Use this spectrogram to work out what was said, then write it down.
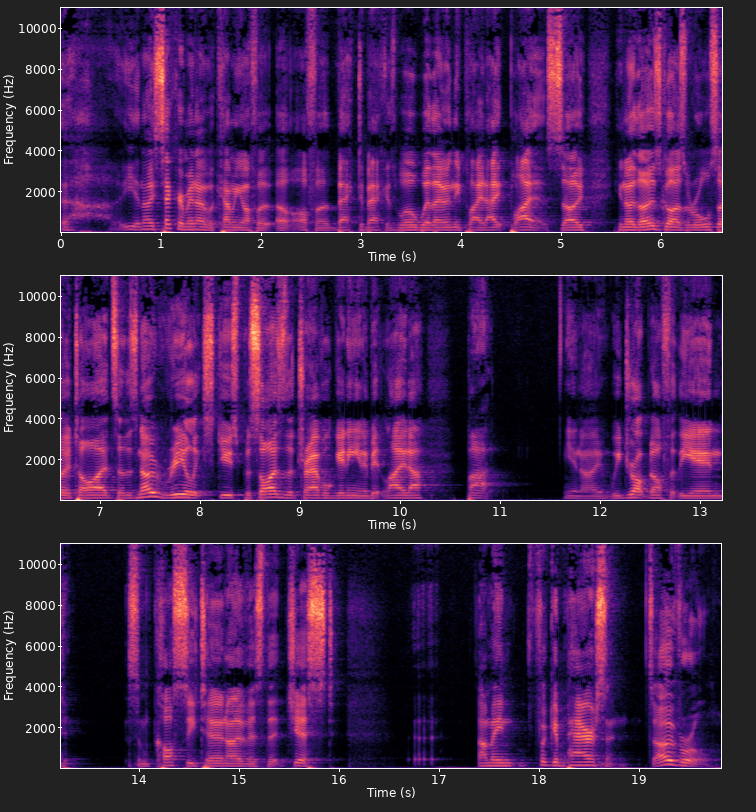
Uh, you know, Sacramento were coming off a off a back to back as well, where they only played eight players. So you know those guys were also tired. So there's no real excuse besides the travel getting in a bit later. But you know we dropped off at the end. Some costly turnovers that just, I mean, for comparison, so overall,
